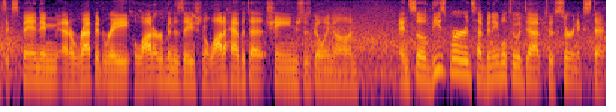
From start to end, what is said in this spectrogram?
It's expanding at a rapid rate, a lot of urbanization, a lot of habitat change is going on. And so these birds have been able to adapt to a certain extent.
